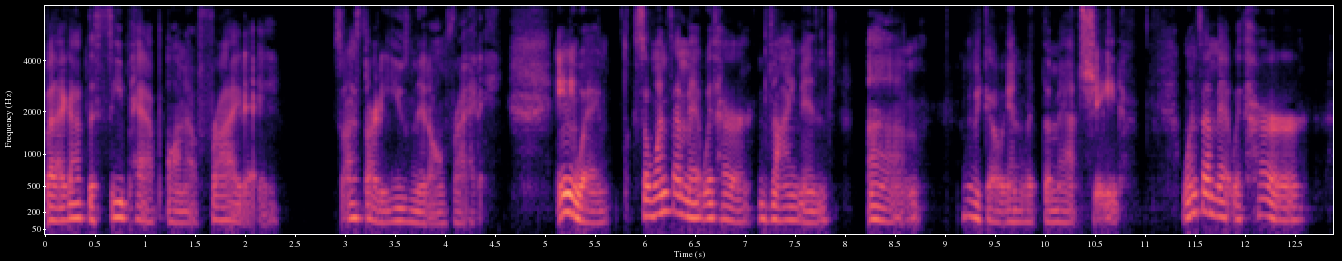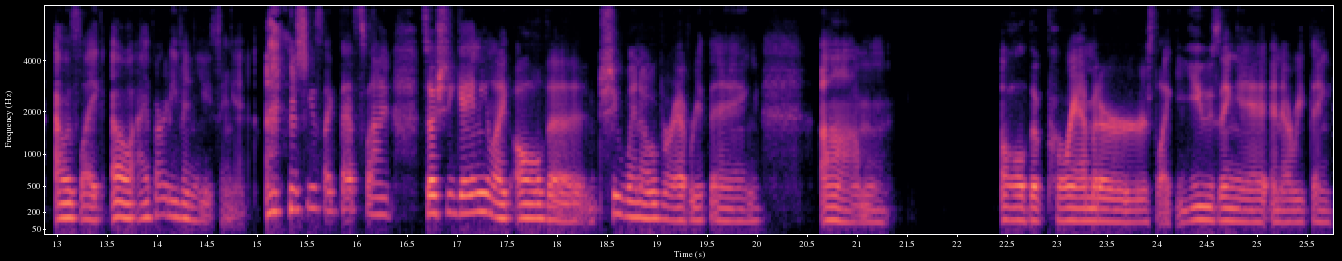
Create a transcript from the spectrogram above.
but I got the CPAP on a Friday. So I started using it on Friday. Anyway, so once I met with her, Diamond, um, I'm gonna go in with the matte shade. Once I met with her, I was like, oh, I've already been using it. She's like, that's fine. So she gave me like all the, she went over everything, um, all the parameters, like using it and everything.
